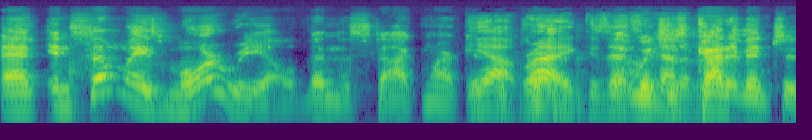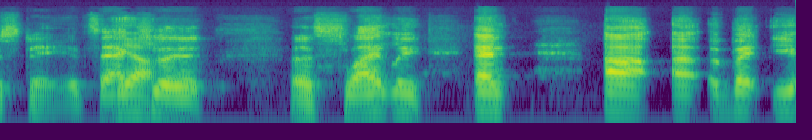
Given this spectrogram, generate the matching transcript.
and in some ways more real than the stock market. Yeah, right, 'cause that's which kind is of kind of interesting. It's Yeah. actually a slightly and. Uh, uh, but you,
